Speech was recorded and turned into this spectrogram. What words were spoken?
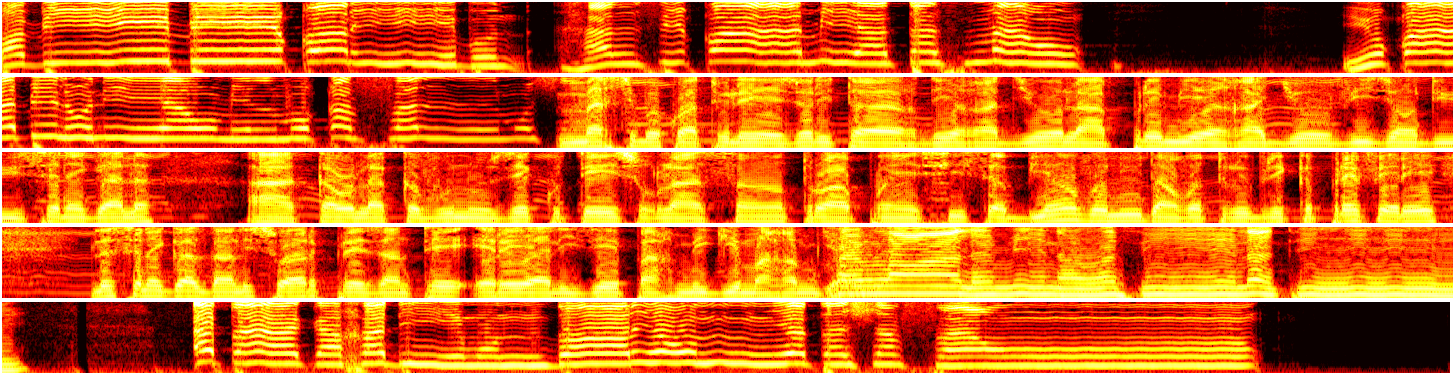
طبيبي قريب هل سقامي تسمع يقابلني يوم المقفى المشرق Merci beaucoup à tous les auditeurs des radios, la première radio vision du Sénégal à Kaolack. Vous nous écoutez sur la 103.6. Bienvenue dans votre rubrique préférée, le Sénégal dans l'histoire, présenté et réalisé par Migui Maram أتاك خديم ضارع يتشفع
